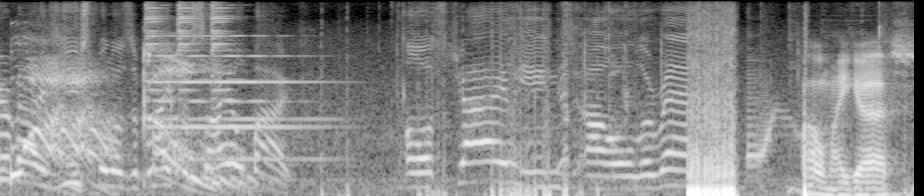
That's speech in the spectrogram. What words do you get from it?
Ready. Two. But you're about as useful as a paper sailboat. Australians all around. Oh my gosh.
